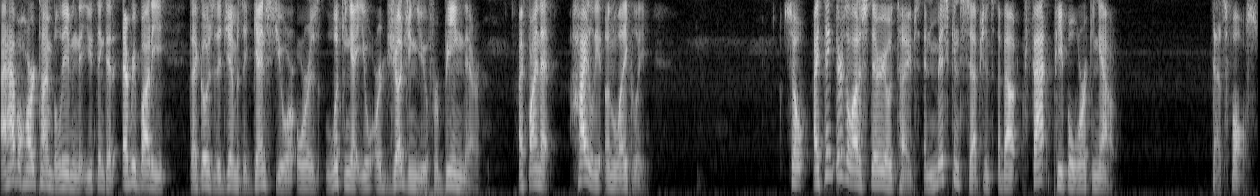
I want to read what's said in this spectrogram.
I have a hard time believing that you think that everybody that goes to the gym is against you or, or is looking at you or judging you for being there. I find that highly unlikely. So I think there's a lot of stereotypes and misconceptions about fat people working out. That's false.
